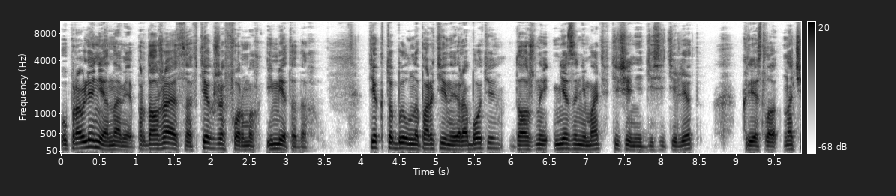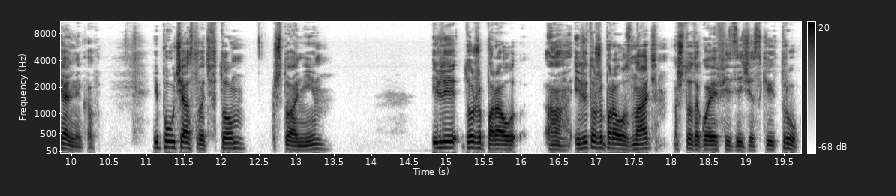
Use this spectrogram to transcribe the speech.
Управление нами продолжается в тех же формах и методах. Те, кто был на партийной работе, должны не занимать в течение 10 лет кресло начальников и поучаствовать в том, что они или тоже пора а, или тоже пора узнать, что такое физический труд,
